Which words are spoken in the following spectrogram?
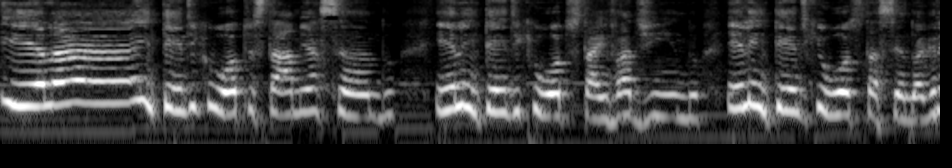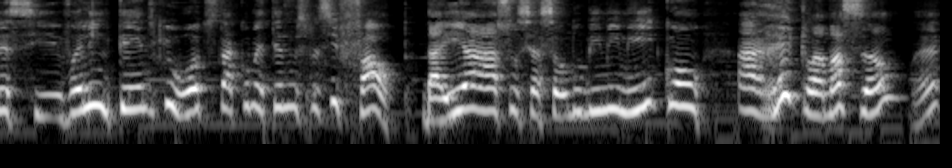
e ela entende que o outro está ameaçando, ele entende que o outro está invadindo, ele entende que o outro está sendo agressivo, ele entende que o outro está cometendo uma espécie de falta. Daí a associação do mimimi com a reclamação né,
